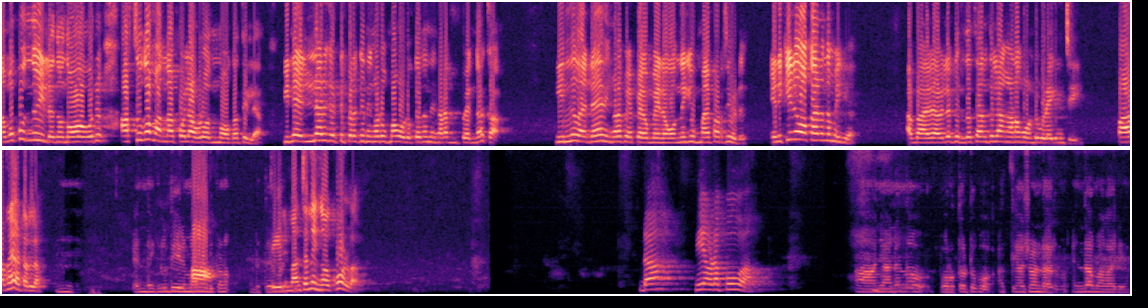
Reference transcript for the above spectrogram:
നമുക്കൊന്നും ഇല്ല. ഒരു അസുഖം വന്നാൽ പോലും അവളൊന്നും നോക്കത്തില്ല. പിന്നെ എല്ലാവരും കെട്ടിപ്പിറക്കി നിങ്ങളുടെ ഉമ്മ കൊടുക്കുന്നത് നിങ്ങളുടെ പെങ്ങക്ക. ഇന്ന് തന്നെ നിങ്ങളുടെ ഒന്നെങ്കിൽ ഉമ്മയെ പറഞ്ഞു വിട്. എനിക്കിനി നോക്കാനൊന്നും വയ്യ. അവരെ രാവിലെ ബിരുദസ്ഥാനത്തിൽ അങ്ങനെ കൊണ്ടുവിടുകയും ചെയ്യും. പറഞ്ഞ കേട്ടല്ലോ. എന്തെങ്കിലും തീരുമാനം എടുക്കണം തീരുമാനിച്ച നിങ്ങൾക്കുള്ള ഡാ നീ എവിടെ പോവാ? ആ ഞാനൊന്ന് പുറത്തോട്ട് പോ അത്യാവശ്യം ഉണ്ടായിരുന്നു. എന്താ കാര്യം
